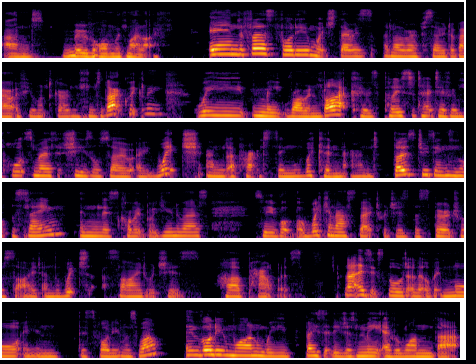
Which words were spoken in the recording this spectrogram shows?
and move on with my life. In the first volume, which there is another episode about if you want to go and listen to that quickly, we meet Rowan Black, who's a police detective in Portsmouth. She's also a witch and a practicing Wiccan, and those two things are not the same in this comic book universe. So you've got the Wiccan aspect, which is the spiritual side, and the witch side, which is her powers. That is explored a little bit more in this volume as well in volume one, we basically just meet everyone that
